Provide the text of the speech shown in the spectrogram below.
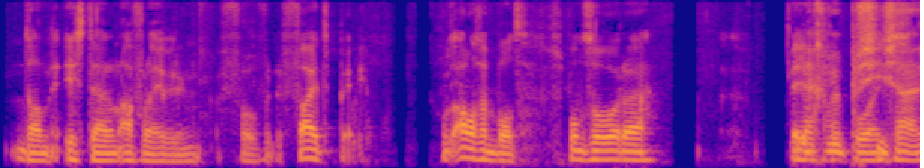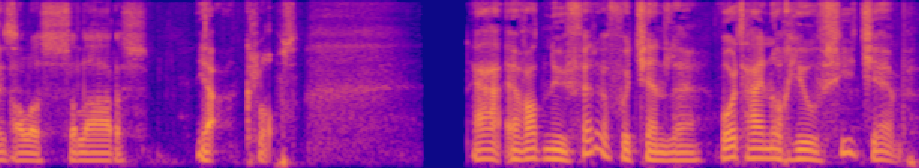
dan is daar een aflevering voor de Fight Pay. Komt alles aan bod. Sponsoren, leggen we precies uit. Alles, salaris. Ja, klopt. Ja, en wat nu verder voor Chandler? Wordt hij nog UFC-champ?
